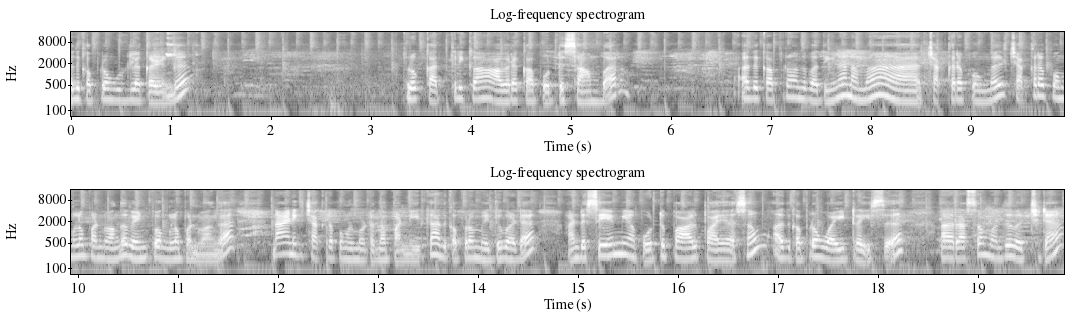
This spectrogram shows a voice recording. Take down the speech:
அதுக்கப்புறம் உருளைக்கிழங்கு. அப்புறம் கத்திரிக்காய் அவரைக்காய் போட்டு சாம்பார். அதுக்கப்புறம் வந்து பார்த்திங்கன்னா நம்ம சக்கரை பொங்கல். சக்கரை பொங்கலும் பண்ணுவாங்க வெண்பொங்கலும் பண்ணுவாங்க. நான் இன்றைக்கி சக்கரை பொங்கல் மட்டும்தான் பண்ணியிருக்கேன். அதுக்கப்புறம் மெதுவடை அண்டு சேமியா போட்டு பால் பாயாசம் அதுக்கப்புறம் ஒயிட் ரைஸு ரசம் வந்து வச்சுட்டேன்.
